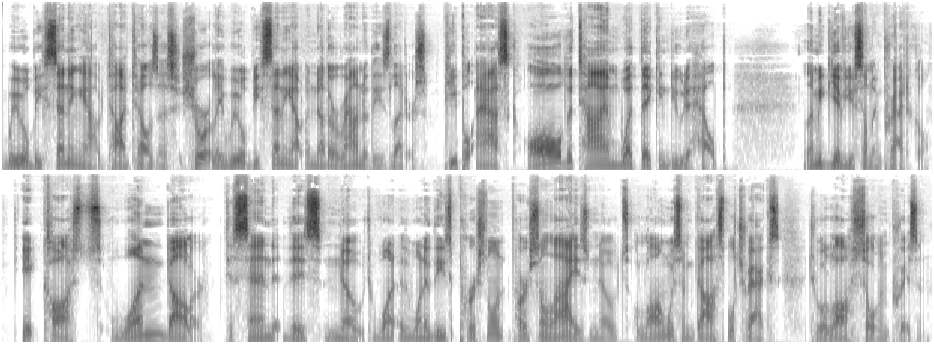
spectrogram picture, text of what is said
we will be sending out, Todd tells us, shortly we will be sending out another round of these letters. People ask all the time what they can do to help. Let me give you something practical. It costs $1 to send this note, one, one of these personal, personalized notes, along with some gospel tracts to a lost soul in prison.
